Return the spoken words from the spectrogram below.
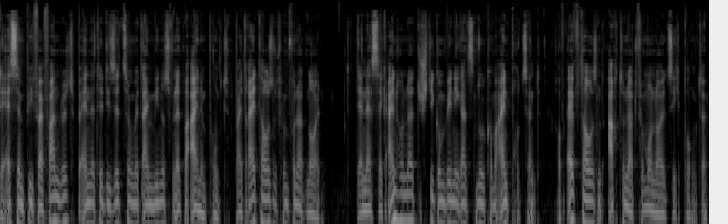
Der S&P 500 beendete die Sitzung mit einem Minus von etwa einem Punkt bei 3.509. Der Nasdaq 100 stieg um weniger als 0,1% auf 11.895 Punkte.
